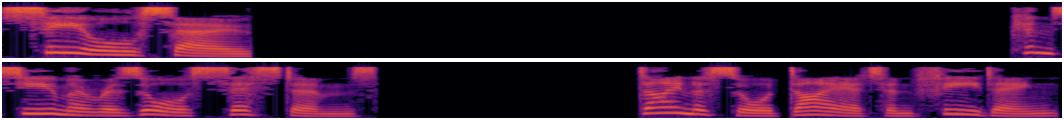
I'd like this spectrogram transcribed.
See also Consumer resource systems Dinosaur diet and feeding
